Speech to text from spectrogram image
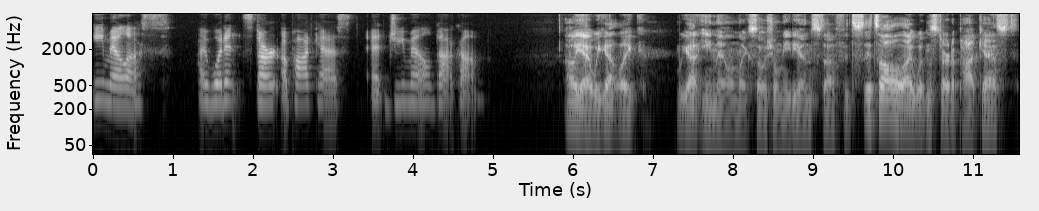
email us. I wouldn't start a podcast at gmail.com. Oh yeah, we got like we got email and like social media and stuff. It's it's all I wouldn't start a podcast.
